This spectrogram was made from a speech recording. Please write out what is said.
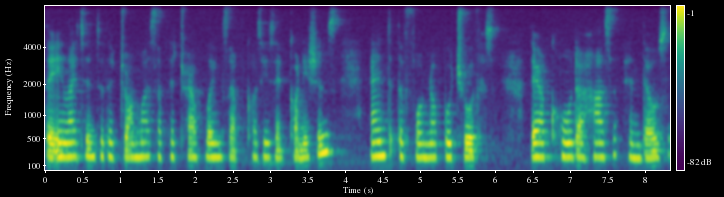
they enlighten to the dharmas of the travelings of causes and conditions and the Four Noble Truths. They are called arhats and those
